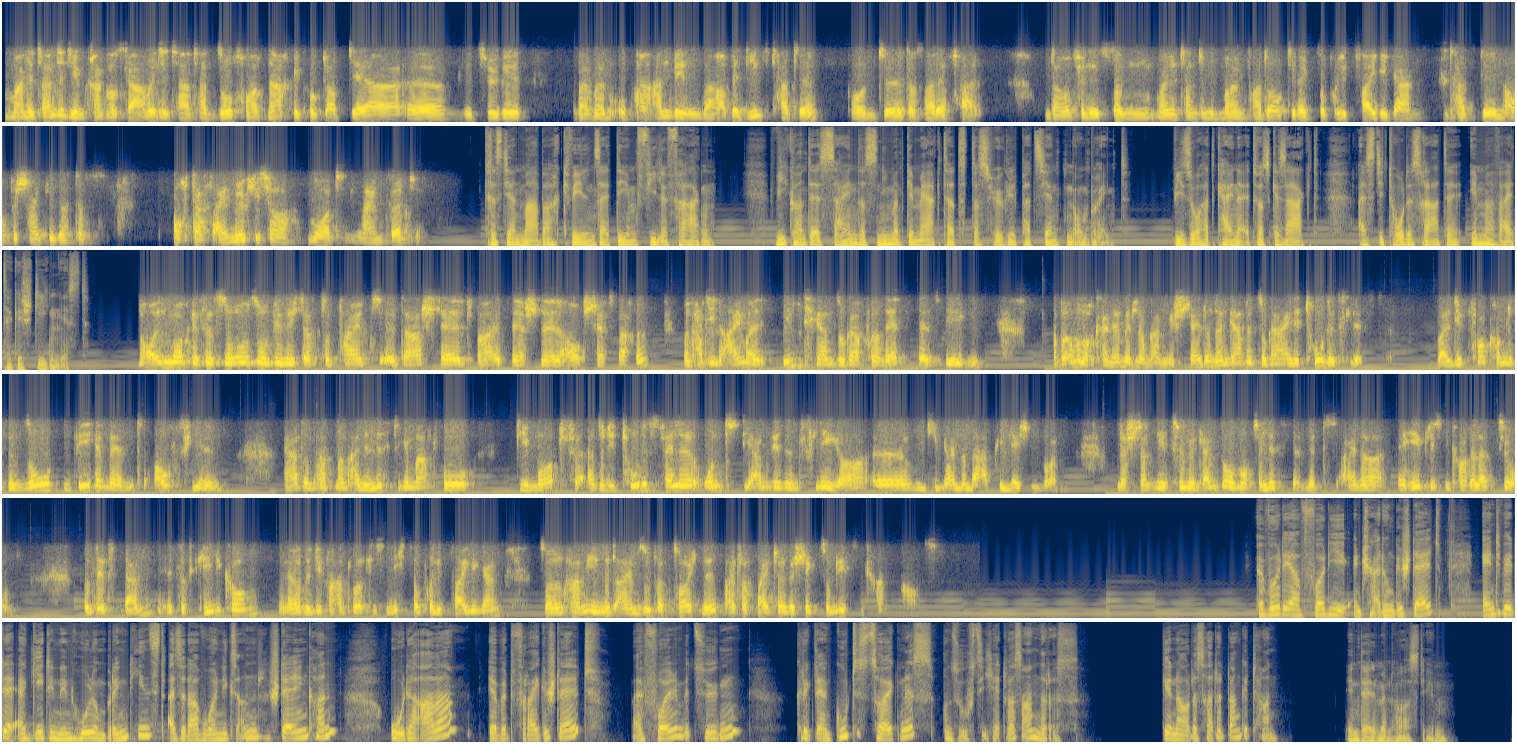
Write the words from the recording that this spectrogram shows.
Meine Tante, die im Krankenhaus gearbeitet hat, hat sofort nachgeguckt, ob der äh, Zügel bei meinem Opa anwesend war, ob er Dienst hatte. Und äh, das war der Fall. Und daraufhin ist dann meine Tante mit meinem Vater auch direkt zur Polizei gegangen und hat denen auch Bescheid gesagt, dass auch das ein möglicher Mord sein könnte. Christian Marbach quälen seitdem viele Fragen. Wie konnte es sein, dass niemand gemerkt hat, dass Högel Patienten umbringt? Wieso hat keiner etwas gesagt, als die Todesrate immer weiter gestiegen ist? In Oldenburg ist es so, so wie sich das zurzeit äh, darstellt, war es sehr schnell auch Chefsache. Man hat ihn einmal intern sogar versetzt deswegen, aber immer noch keine Ermittlung angestellt. Und dann gab es sogar eine Todesliste, weil die Vorkommnisse so vehement auffielen. Ja, dann hat man eine Liste gemacht, wo die Mord, also die Todesfälle und die anwesenden Pfleger äh, gegeneinander abgeglichen wurden. Und da standen die Züge ganz oben auf der Liste mit einer erheblichen Korrelation. Und selbst dann ist das Klinikum, ja, sind die Verantwortlichen nicht zur Polizei gegangen, sondern haben ihn mit einem super Zeugnis einfach weitergeschickt zum nächsten Krankenhaus. Er wurde ja vor die Entscheidung gestellt, entweder er geht in den Hohl- und Bringdienst, also da, wo er nichts anstellen kann, oder aber er wird freigestellt bei vollen Bezügen, kriegt ein gutes Zeugnis und sucht sich etwas anderes. Genau das hat er dann getan. In Delmenhorst eben.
